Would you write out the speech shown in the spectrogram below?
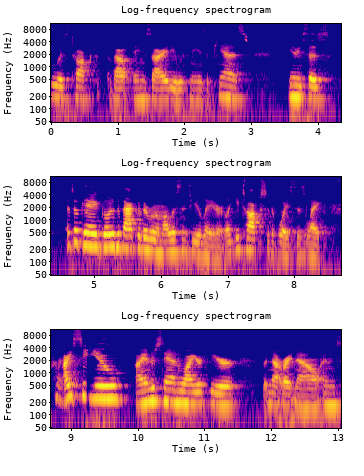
who has talked about anxiety with me as a pianist, you know, he says, It's okay, go to the back of the room, I'll listen to you later. Like he talks to the voices, like, right. I see you, I understand why you're here, but not right now. And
